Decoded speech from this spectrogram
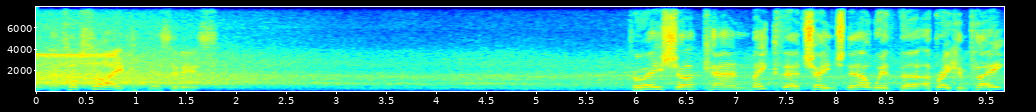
That's offside. Yes, it is. Croatia can make their change now with uh, a break in play.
